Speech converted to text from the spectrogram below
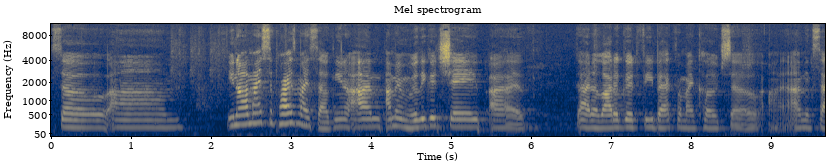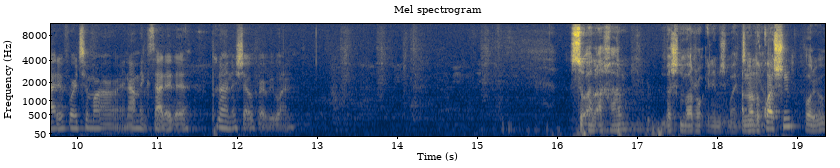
So, um, you know, I might surprise myself. You know, I'm, I'm in really good shape. I've got a lot of good feedback from my coach. So I, I'm excited for tomorrow and I'm excited to put on a show for everyone. سؤال اخر باش نمروا الى مجموعه Another question? for you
